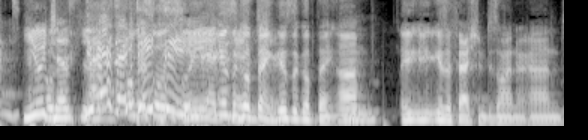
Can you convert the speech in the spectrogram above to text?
friend. you just You like, guys are Okay, so- so dating. here's a good thing. attention. Here's a good thing. Um, he- he's a fashion designer, and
